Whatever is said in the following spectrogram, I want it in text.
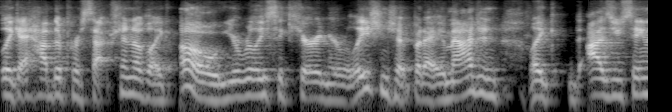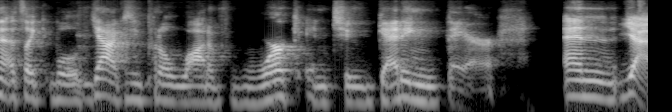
like I had the perception of like, oh, you're really secure in your relationship. But I imagine like as you saying that, it's like, well, yeah, because you put a lot of work into getting there. And yeah,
